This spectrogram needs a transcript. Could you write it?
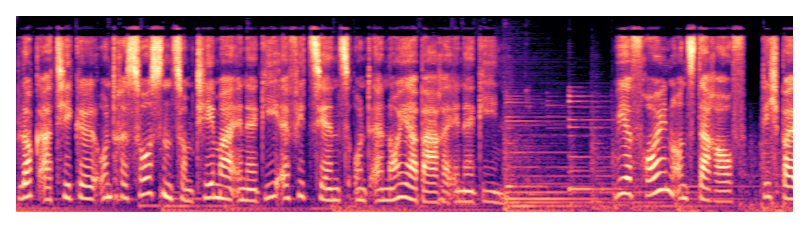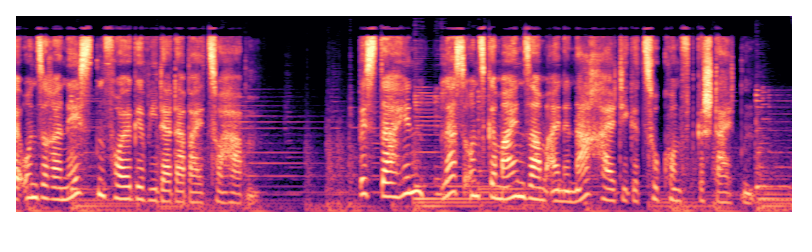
Blogartikel und Ressourcen zum Thema Energieeffizienz und erneuerbare Energien. Wir freuen uns darauf, dich bei unserer nächsten Folge wieder dabei zu haben. Bis dahin, lass uns gemeinsam eine nachhaltige Zukunft gestalten.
